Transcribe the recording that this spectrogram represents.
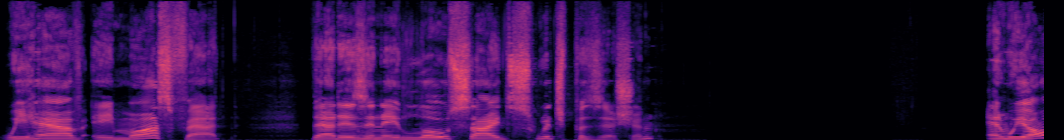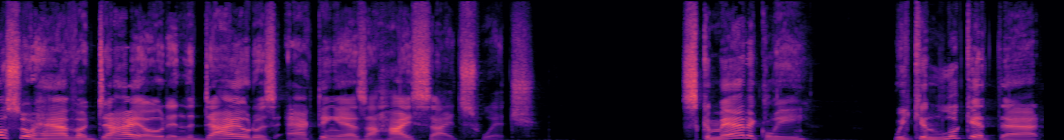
we have a MOSFET that is in a low side switch position. And we also have a diode, and the diode is acting as a high side switch. Schematically, we can look at that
